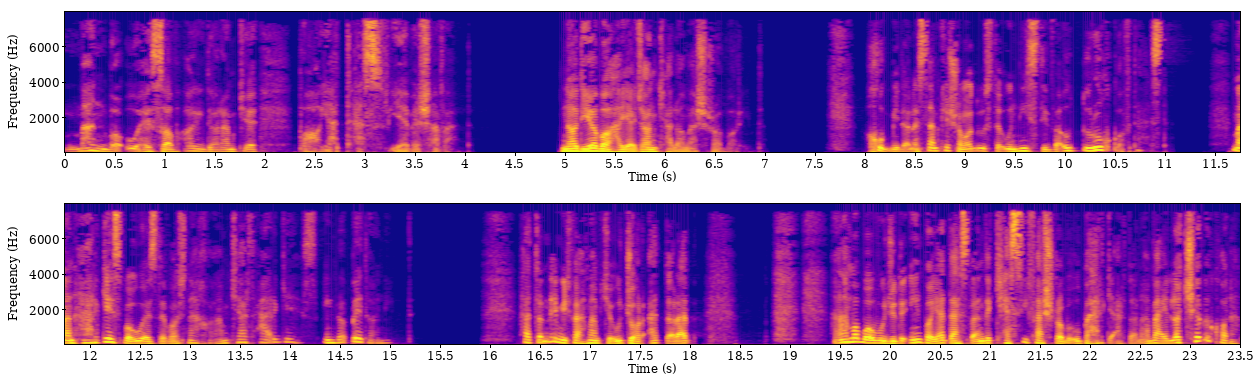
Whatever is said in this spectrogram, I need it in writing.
من با او حسابهایی دارم که باید تصفیه بشود. نادیا با هیجان کلامش را برید. خوب می‌دانستم که شما دوست او نیستید و او دروغ گفته است. من هرگز با او ازدواج نخواهم کرد هرگز. این را بدانید. حتی نمی‌فهمم که او جرأت دارد. اما با وجود این باید دستبند کثیفش را به او برگردانم و الا چه بکنم؟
